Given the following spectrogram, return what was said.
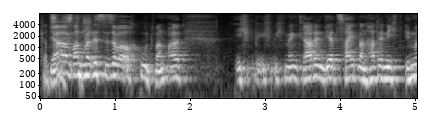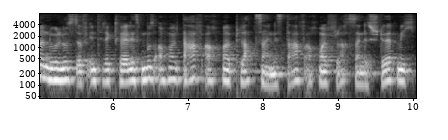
ganz Ja, lustig. manchmal ist es aber auch gut. Manchmal, ich, ich, ich meine, gerade in der Zeit, man hatte nicht immer nur Lust auf Intellektuelles, muss auch mal, darf auch mal platt sein, es darf auch mal flach sein. Das stört mich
